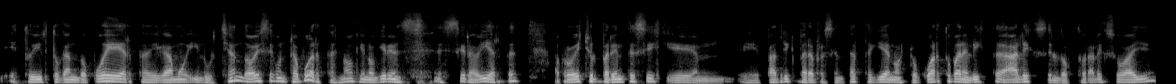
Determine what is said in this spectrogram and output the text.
esto de ir tocando puertas, digamos, y luchando a veces contra puertas, ¿no? Que no quieren ser abiertas. Aprovecho el paréntesis, em, eh, Patrick, para presentarte aquí a nuestro cuarto panelista, Alex, el doctor Alex Ovalle,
